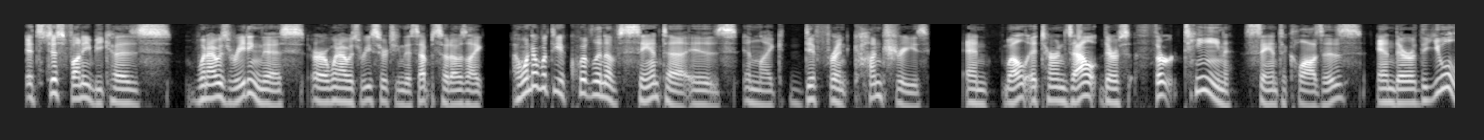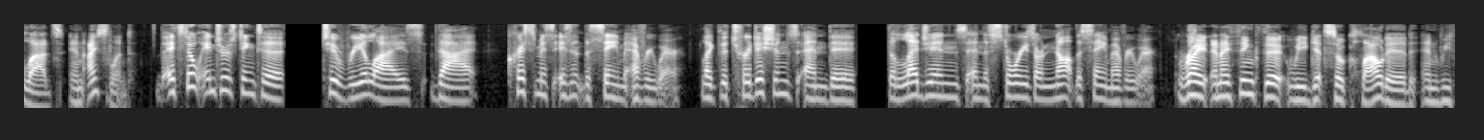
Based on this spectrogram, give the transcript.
it's just funny because when I was reading this or when I was researching this episode, I was like, I wonder what the equivalent of Santa is in like different countries. And well, it turns out there's 13 Santa Clauses and they're the Yule lads in Iceland. It's so interesting to to realize that Christmas isn't the same everywhere. Like the traditions and the the legends and the stories are not the same everywhere. Right, and I think that we get so clouded and we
